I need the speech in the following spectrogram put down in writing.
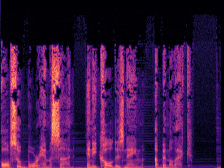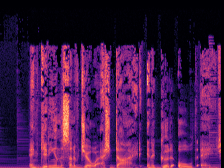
also bore him a son, and he called his name Abimelech. And Gideon the son of Joash died in a good old age,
